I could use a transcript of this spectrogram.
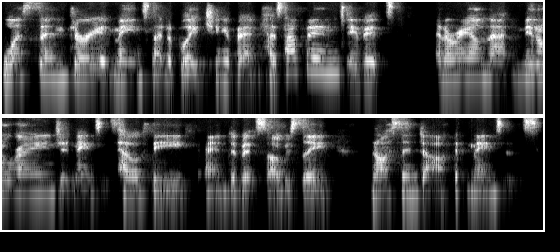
less than three, it means that a bleaching event has happened. If it's and around that middle range, it means it's healthy. And if it's obviously nice and dark, it means it's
